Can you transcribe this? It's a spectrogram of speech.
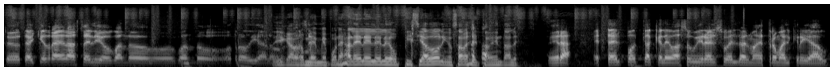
Te, te hay que traer a Celio cuando, cuando otro día lo Sí, lo cabrón, me, me pones a leer el, el auspiciador y no sabes el bien, dale. Mira, este es el podcast que le va a subir el sueldo al maestro malcriado.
